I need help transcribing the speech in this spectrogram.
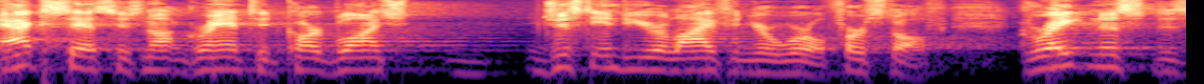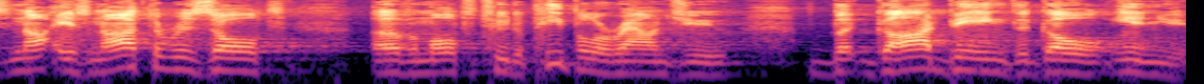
access is not granted carte blanche just into your life and your world, first off. Greatness does not, is not the result of a multitude of people around you, but God being the goal in you.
